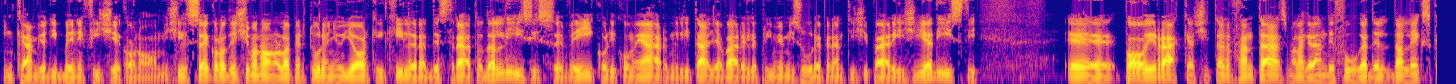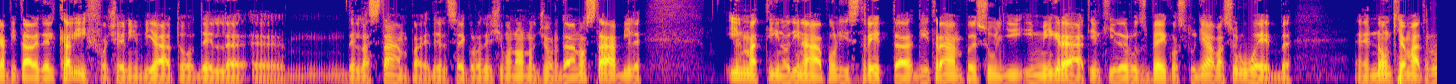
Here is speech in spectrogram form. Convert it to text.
in cambio di benefici economici. Il secolo XIX, l'apertura a New York, il killer addestrato dall'ISIS, veicoli come armi, l'Italia vare le prime misure per anticipare i jihadisti. Eh, poi Raqqa, città fantasma, la grande fuga del, dall'ex capitale del califfo, c'è l'inviato del, eh, della stampa e del secolo XIX Giordano Stabile. Il mattino di Napoli, stretta di Trump sugli immigrati, il killer uzbeko studiava sul web eh, non chiamatelo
